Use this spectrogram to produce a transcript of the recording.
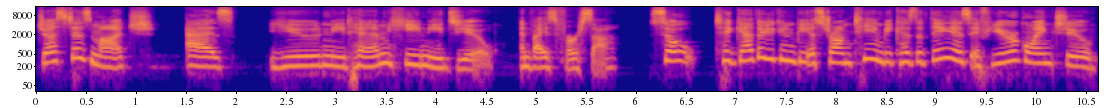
just as much as you need him, he needs you, and vice versa. So together you can be a strong team because the thing is, if you're going to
